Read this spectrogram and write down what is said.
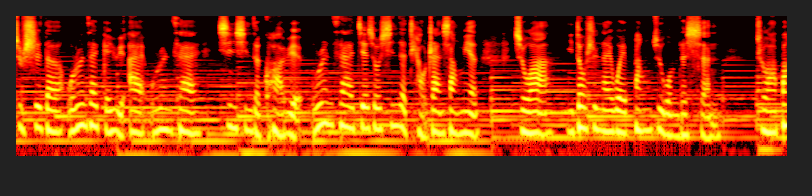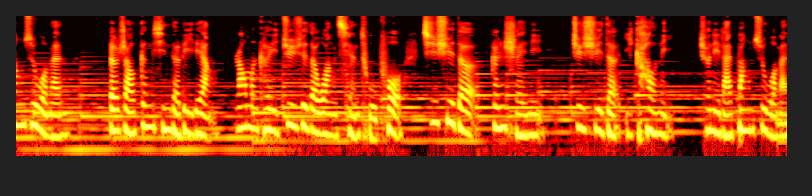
就是的，无论在给予爱，无论在信心的跨越，无论在接受新的挑战上面，主啊，你都是那位帮助我们的神。主啊，帮助我们得着更新的力量，让我们可以继续的往前突破，继续的跟随你，继续的依靠你。求你来帮助我们，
